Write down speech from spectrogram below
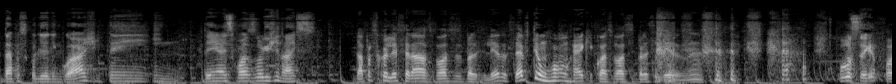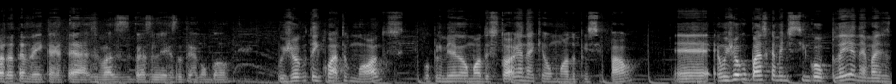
dá pra escolher a linguagem, tem, tem as vozes originais. Dá pra escolher, será, as vozes brasileiras? Deve ter um home hack com as vozes brasileiras, né? Pô, seria foda também, cara, ter as vozes brasileiras do Dragon Ball. O jogo tem quatro modos. O primeiro é o modo história, né, que é o modo principal. É, é um jogo basicamente single player, né, mas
